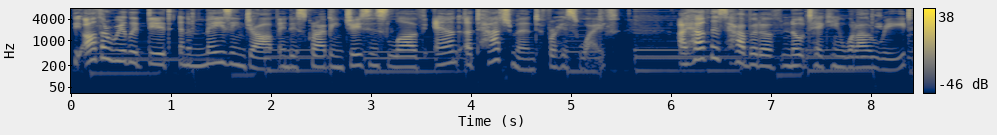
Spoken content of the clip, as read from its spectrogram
The author really did an amazing job in describing Jason's love and attachment for his wife. I have this habit of note taking what I'll read,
